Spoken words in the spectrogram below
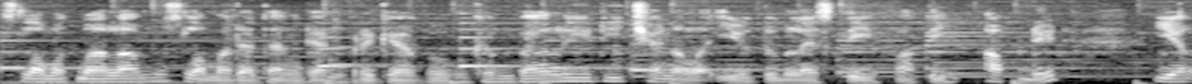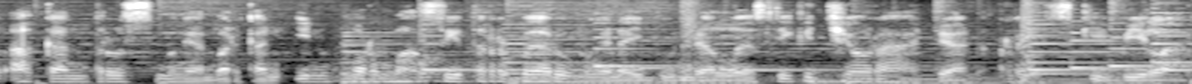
Selamat malam, selamat datang dan bergabung kembali di channel Youtube Lesti Fatih Update Yang akan terus mengabarkan informasi terbaru mengenai Bunda Lesti Kejora dan Rizky Bilar.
